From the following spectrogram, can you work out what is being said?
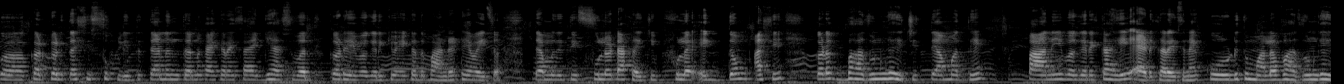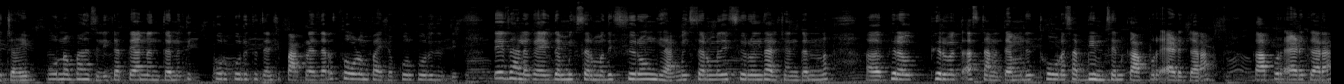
क- कडकडीत अशी सुकली तर त्यानंतर काय करायचं आहे? गॅसवर कढई वगैरे किंवा एखादं भांडं ठेवायचं. त्यामध्ये ती फुलं टाकायची. फुलं एकदम अशी कडक भाजून घ्यायची. त्यामध्ये पाणी वगैरे काही ॲड करायचं नाही. कोरडी तुम्हाला भाजून घ्यायची आहे. पूर्ण भाजली का त्यानंतर ती कुरकुरीत होते. त्यांची पाकळ्या जरा सोडून पाहिजे. कुरकुरीत होती. ते झालं का एकदा मिक्सरमध्ये फिरून घ्या. मिक्सरमध्ये फिरून झाल्याच्यानंतर फिरव फिरवत असताना त्यामध्ये थोडासा भीमसेन कापूर ॲड करा. कापूर ॲड करा.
